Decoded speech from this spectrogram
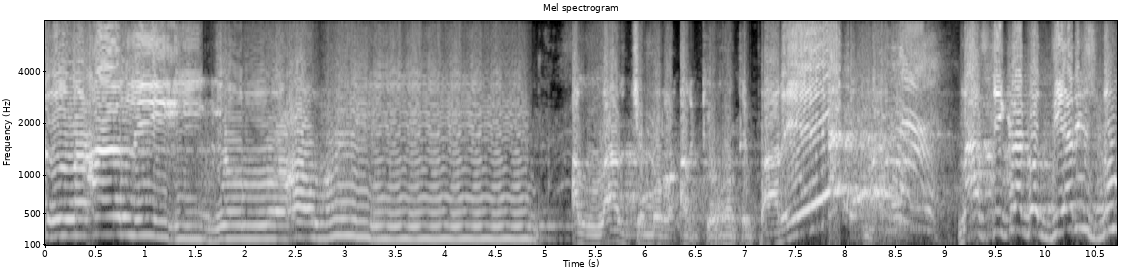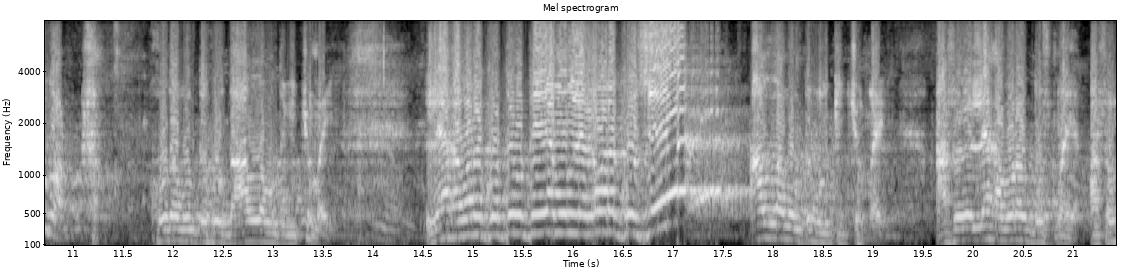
العلي العظيم আল্লাহর চেয়ে বড় আর কেউ হতে পারে নাস্তিকরা গো দিয়ার ইজ নো গড খোদা বলতে খোদা আল্লাহ বলতে কিচ্ছু নাই। লেখাপড়া করতে করতে এমন লেখাপড়া করছে আল্লাহ বলতে বল কিচ্ছু নাই। আসলে লেখাপড়ার দোষ নাই। আসল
